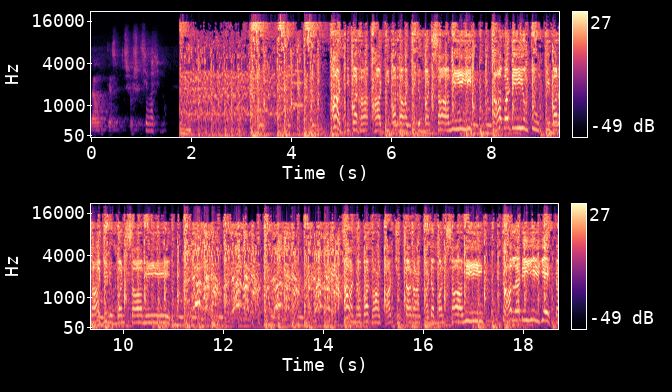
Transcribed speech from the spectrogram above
இதான் வித்தியாசம். ஆடி வரா ஆடி வரா இடுமன் சாமி. காவடியும் தூக்கி வரா இடுமன் சாமி. வரான் காட்சி தரான் கடமன் சாமி. காலடியில் ஏற்க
